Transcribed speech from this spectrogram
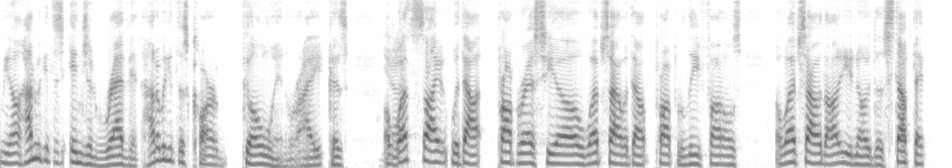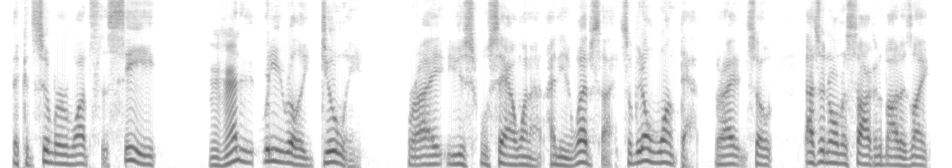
you know how do we get this engine revving how do we get this car going right because a website without proper SEO, a website without proper lead funnels, a website without you know the stuff that the consumer wants to see. Mhm. What are- what are you really doing, right? You just will say, "I want to, I need a website." So we don't want that, right? So that's what Norman's talking about is like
